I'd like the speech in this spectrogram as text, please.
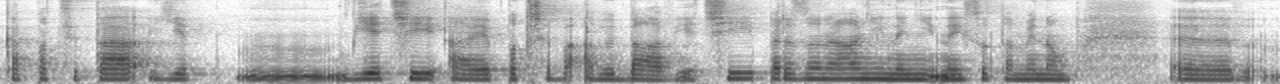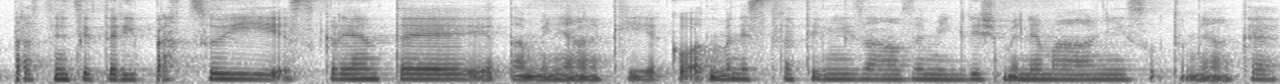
kapacita je mm, větší a je potřeba, aby byla větší personální. Není, nejsou tam jenom pracovníci, kteří pracují s klienty, je tam i nějaký jako administrativní zázemí, když minimální, jsou tam nějaké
